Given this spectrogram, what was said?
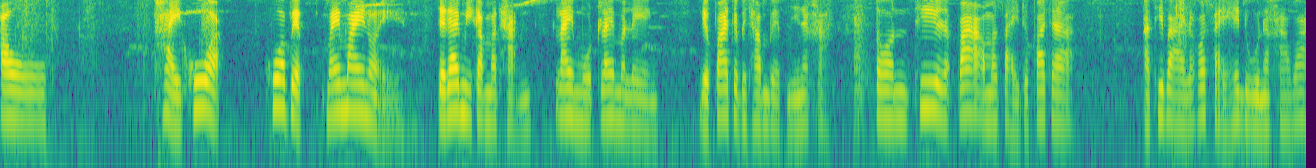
เอาไข่คั่วคั่วแบบไม่ไหม้หน่อย จะได้มีกรรมฐานไล่มดไล่แมลง เดี๋ยวป้าจะไปทำแบบนี้นะคะ ตอนที่ป้าเอามาใส่เดี๋ยวป้าจะอธิบายแล้วก็ใส่ให้ดูนะคะว่า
